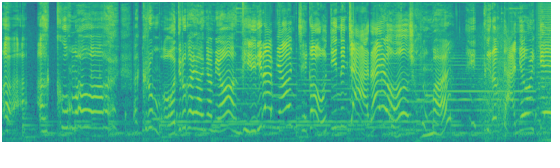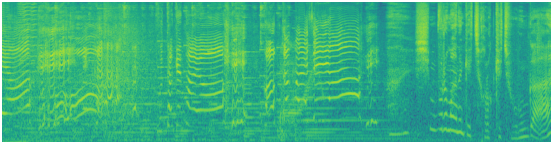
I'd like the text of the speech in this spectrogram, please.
아, 아, 고마워. 아, 그럼 어디로 가야 하냐면 빌리라면 제가 어디 있는지 알아요. 정말? 그럼 다녀올게요. 부탁해 타요. 걱정 마세요. 심부름하는 게 저렇게 좋은가?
